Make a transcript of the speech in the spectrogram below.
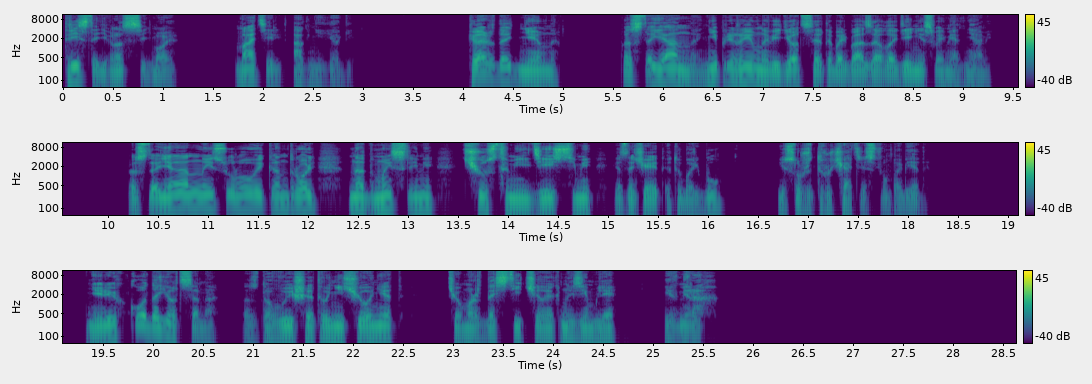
397. Матерь Агни-йоги. Каждодневно, постоянно, непрерывно ведется эта борьба за овладение своими огнями. Постоянный суровый контроль над мыслями, чувствами и действиями означает эту борьбу и служит ручательством победы. Нелегко дается она, но зато выше этого ничего нет, чего может достичь человек на земле и в мирах.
